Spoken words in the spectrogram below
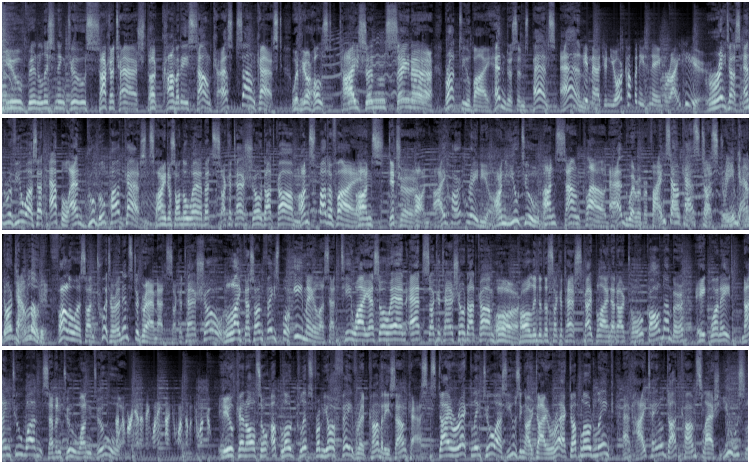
You've been listening to Succotash, the comedy soundcast soundcast, with your host, Tyson Saner. Brought to you by Henderson's Pants and. Imagine your company's name right here. Rate us and review us at Apple and Google Podcasts. Find us on the web at succotashshow.com, on Spotify, on Stitcher, on iHeartRadio, on YouTube, On SoundCloud. and wherever fine soundcasts are streamed and or downloaded. Follow us on Twitter and Instagram at Succotash Show. Like us on Facebook. Email us at tyson at succotashshow.com or call into the Succotash Skype line at our toll call number 818-921-7212. Number again is 818-921-7212. You can also upload clips from your favorite comedy soundcasts directly to us using our direct upload link at hightail.com slash u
